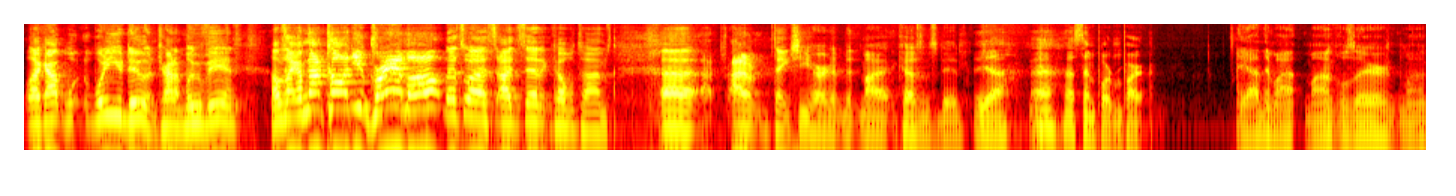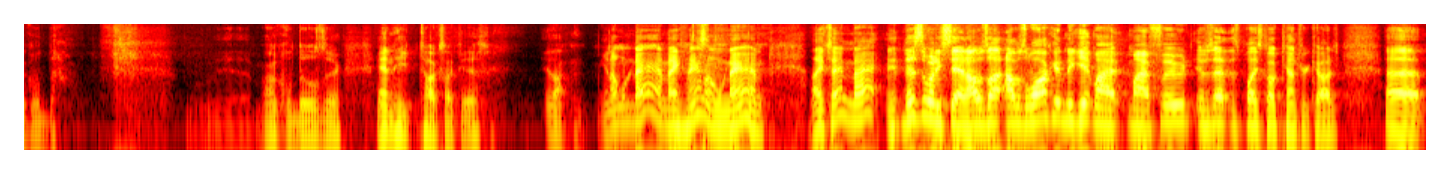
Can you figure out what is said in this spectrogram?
Like, I, what are you doing? Trying to move in? I was like, I'm not calling you grandma. That's why I, I said it a couple times. Uh, I, I don't think she heard it, but my cousins did. Yeah, eh, that's the important part. Yeah, and then my my uncle's there. My uncle, yeah, uncle Duel's there, and he talks like this. He's like, you know, Dad, they said on Dad, they said that. This is what he said. I was I was walking to get my my food. It was at this place called Country Cottage, uh,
